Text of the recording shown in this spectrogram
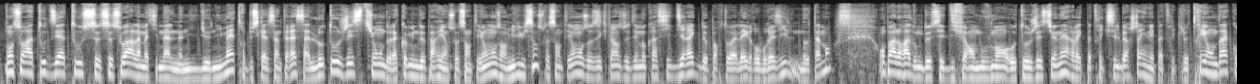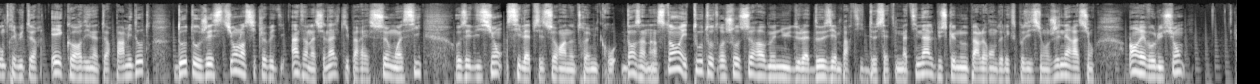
Bonsoir à toutes et à tous. Ce soir, la matinale n'a ni Dieu ni maître puisqu'elle s'intéresse à l'autogestion de la commune de Paris en 71, en 1871, aux expériences de démocratie directe de Porto Alegre au Brésil notamment. On parlera donc de ces différents mouvements autogestionnaires avec Patrick Silberstein et Patrick Le Tréonda, contributeurs et coordinateurs parmi d'autres d'autogestion, l'encyclopédie internationale qui paraît ce mois-ci aux éditions Sileps. Il sera à notre micro dans un instant et toute autre chose sera au menu de la deuxième partie de cette matinale puisque nous parlerons de l'exposition Génération en Révolution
